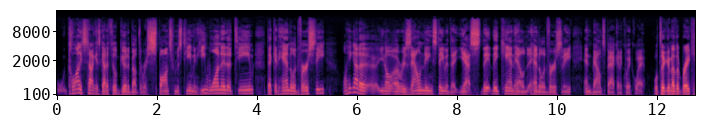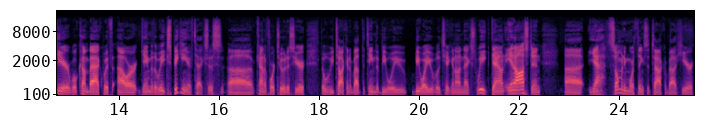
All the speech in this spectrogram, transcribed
Kalani Sitake has got to feel good about the response from his team, and he wanted a team that could handle adversity. Well, he got a you know a resounding statement that yes, they, they can handle, adversity and bounce back in a quick way. We'll take another break here. We'll come back with our game of the week. Speaking of Texas, uh, kind of fortuitous here that we'll be talking about the team that BYU BYU will be taking on next week down in Austin. Uh, yeah, so many more things to talk about here.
